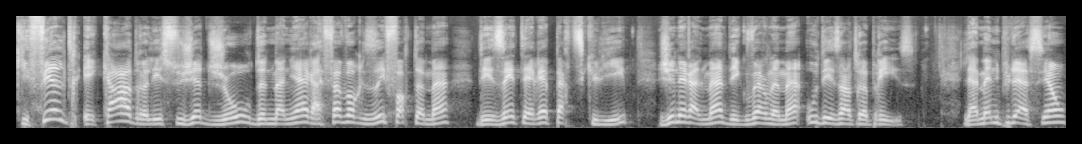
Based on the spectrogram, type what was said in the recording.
qui filtre et cadre les sujets du jour d'une manière à favoriser fortement des intérêts particuliers, généralement des gouvernements ou des entreprises la manipulation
